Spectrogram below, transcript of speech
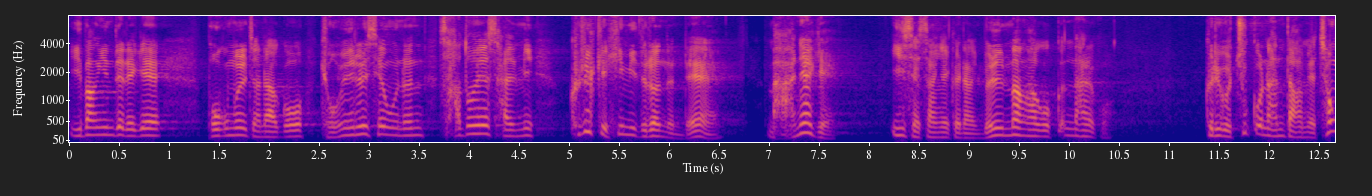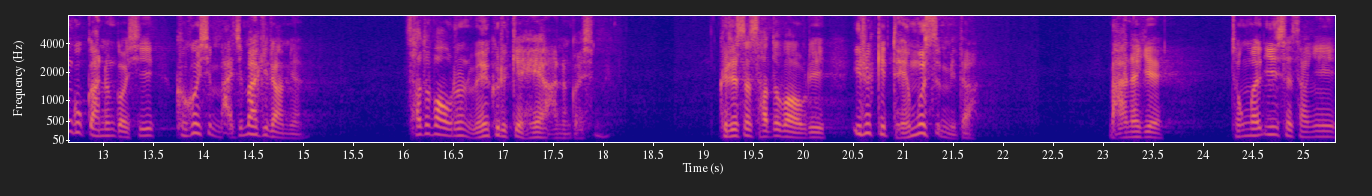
이방인들에게 복음을 전하고 교회를 세우는 사도의 삶이 그렇게 힘이 들었는데 만약에 이 세상에 그냥 멸망하고 끝나고 그리고 죽고 난 다음에 천국 가는 것이 그것이 마지막이라면 사도 바울은 왜 그렇게 해야 하는 것입니까? 그래서 사도 바울이 이렇게 되묻습니다. 만약에 정말 이 세상이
